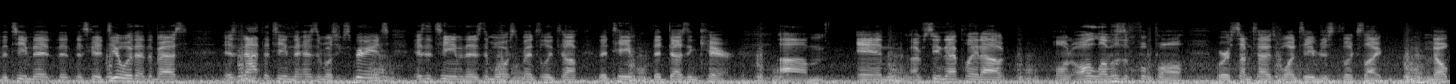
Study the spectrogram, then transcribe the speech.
the team that, that that's going to deal with it the best is not the team that has the most experience. Is the team that is the most mentally tough. The team that doesn't care. Um, and I've seen that played out on all levels of football, where sometimes one team just looks like, nope,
